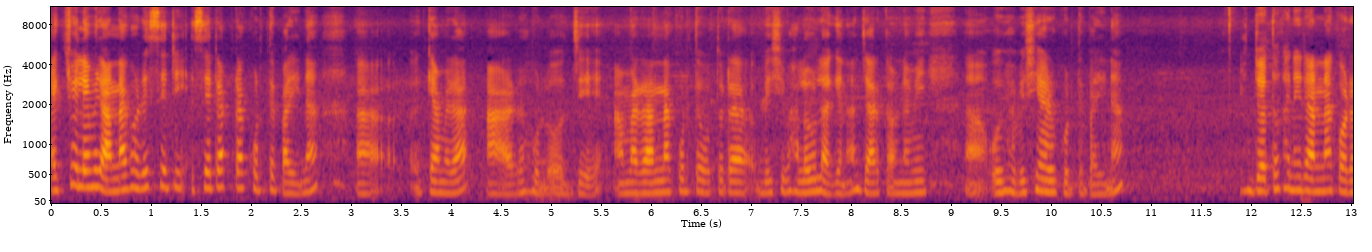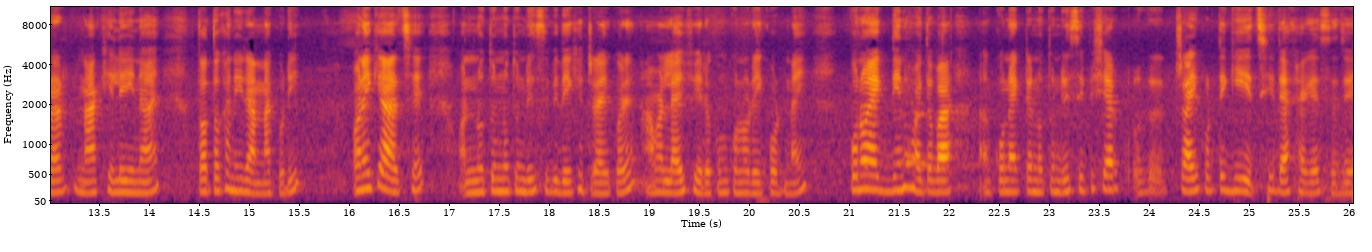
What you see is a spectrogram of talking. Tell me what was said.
অ্যাকচুয়ালি আমি রান্নাঘরে সেটি সেট আপটা করতে পারি না ক্যামেরা আর হলো যে আমার রান্না করতে অতটা বেশি ভালোও লাগে না, যার কারণে আমি ওইভাবে শেয়ারও করতে পারি না। যতখানি রান্না করার না খেলেই নয়, ততখানি রান্না করি। অনেকে আছে নতুন নতুন রেসিপি দেখে ট্রাই করে। আমার লাইফে এরকম কোনো রেকর্ড নাই। কোনো একদিন হয়তো বা, কোনো একটা নতুন রেসিপি শেয়ার ট্রাই করতে গিয়েছি, দেখা গেছে যে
